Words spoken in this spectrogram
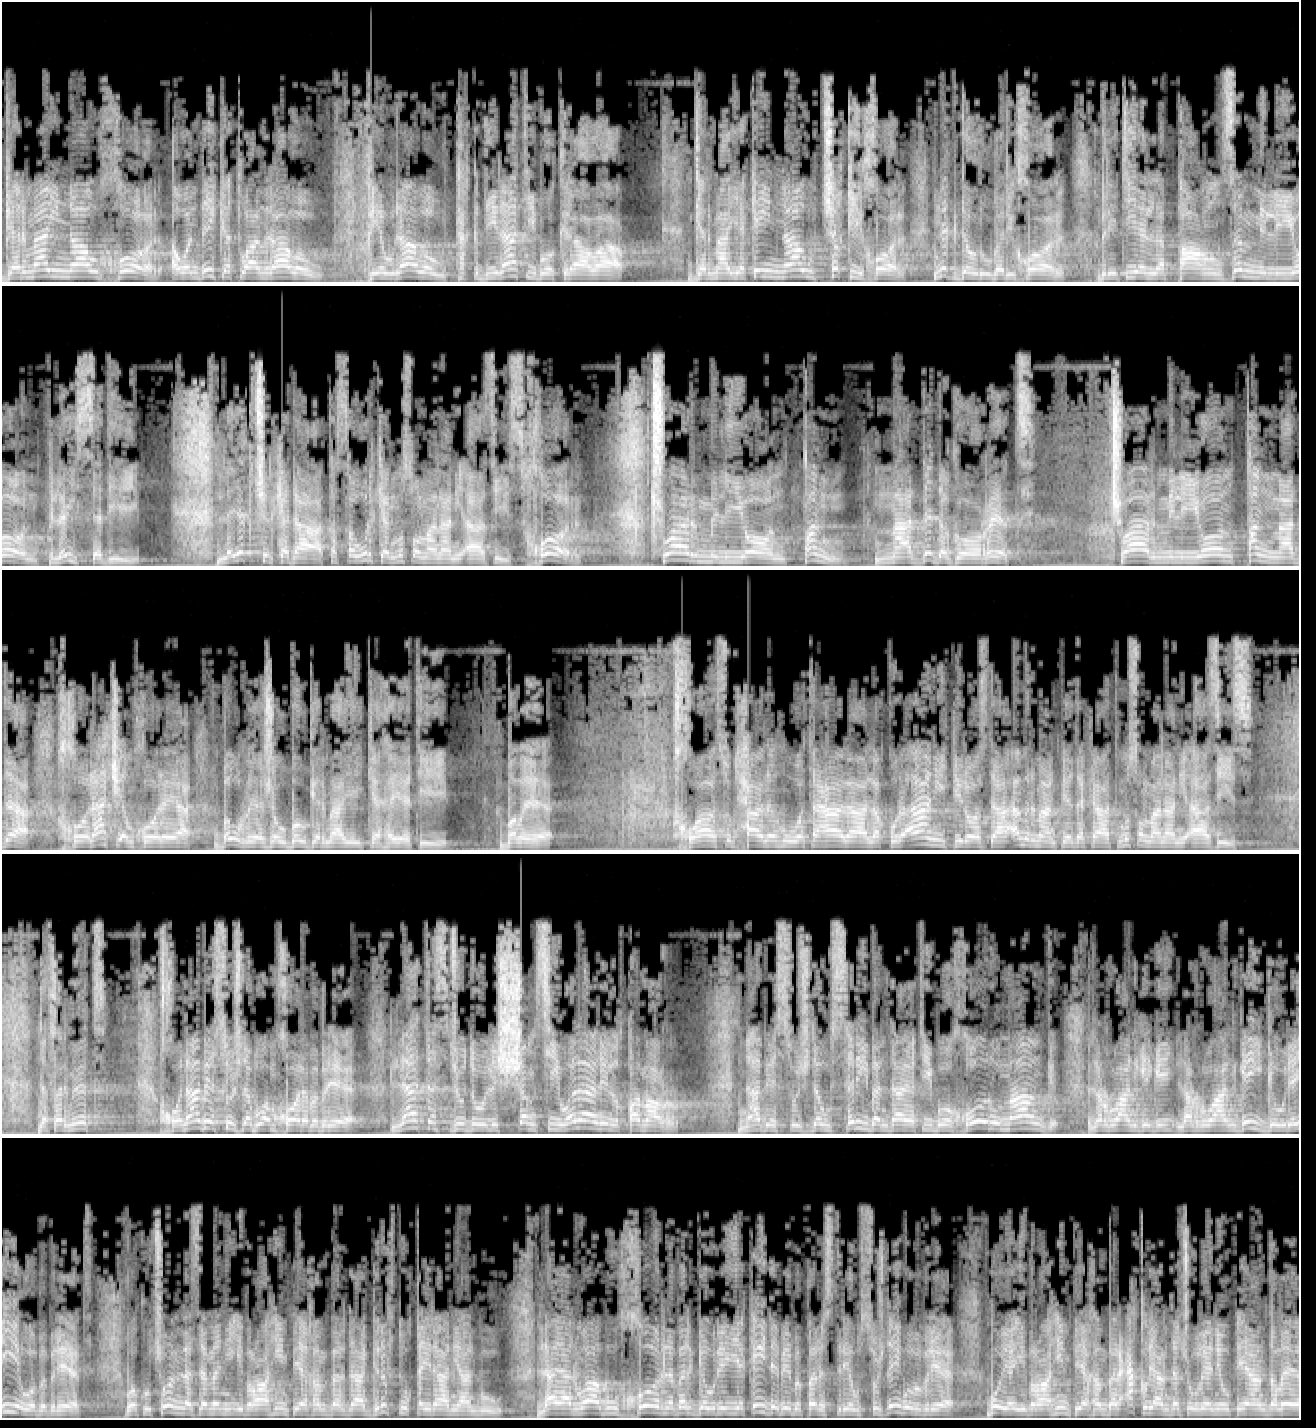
گەرمای ناو خۆر ئەوەندەی کە توانراوە و پێوراوە و تەقدیراتی بۆ کراوە گەرماییەکەی ناو چەقی خۆر نەک دەوروبەری خۆر بریتیە لە پانزە ملیۆن پلەی سەدی لە یەک چرکەدا تەسەورکەن مسلمانانی ئازیز خۆر چوار ملیۆن تەن مادە دەگۆڕێت چوار ملیۆن تەن مادە خۆراکی ئەم خۆرەیە بەو ڕێژە و بەو گەرمایەی کە هەیەتی بەڵێ خوا سبحانه وتعالى لە قورآانی پیرۆزدا ئەمرمان پێدەکات مسلمانانی ئازیز دەفەرموێت خۆ نابێ سوژدە بۆ ئەم خۆرە ببرێ لا تسجدوا للشمس ولا للقمر نابێ سوجدە و سەری بەندایەتی بۆ خۆر و مانگ لە ڕوانگەی گەورەییەوە ببرێت وەکو چۆن لە زەمەنی ئیبراهیم پێغەمبەردا گرفت و قەیرانیان بوو لایان وابوو خۆر لەبەر گەورەیەکەی دەبێ بپەرسترێ و سوجدەی بۆ ببرێ بۆیە ئیبراهیم پێغەمبەر عەقڵیان دەجوڵێنێ و پێیان دەڵێ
